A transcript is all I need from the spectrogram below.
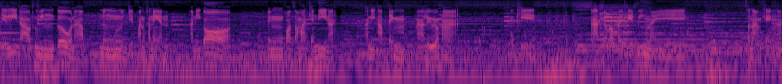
เยลลี่ดาวทวิงเกิลนะครับ 17,000 คะแนน อันนี้ก็เป็นความสามารถแคนดี้นะ อันนี้อัพเต็มนะเลเวล 5 โอเค อะเดี๋ยวเราไปเทรดวิ่งในสนามแข่งนะ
